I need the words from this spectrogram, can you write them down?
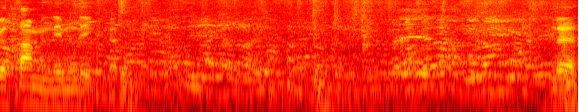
이거 따면 됩니다. 네.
